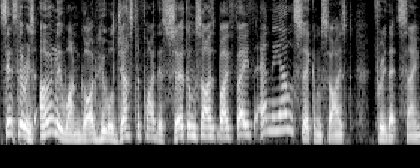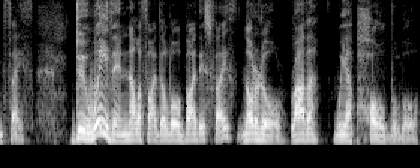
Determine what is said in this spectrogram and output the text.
since there is only one God who will justify the circumcised by faith and the uncircumcised through that same faith. Do we then nullify the law by this faith? Not at all. Rather, we uphold the law.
